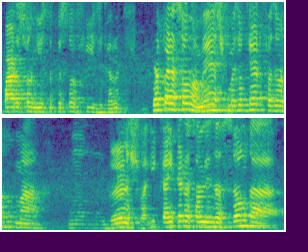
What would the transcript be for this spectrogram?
para o sonista, pessoa física, né? É operação no México, mas eu quero fazer uma, uma, um gancho ali, é a internacionalização da,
